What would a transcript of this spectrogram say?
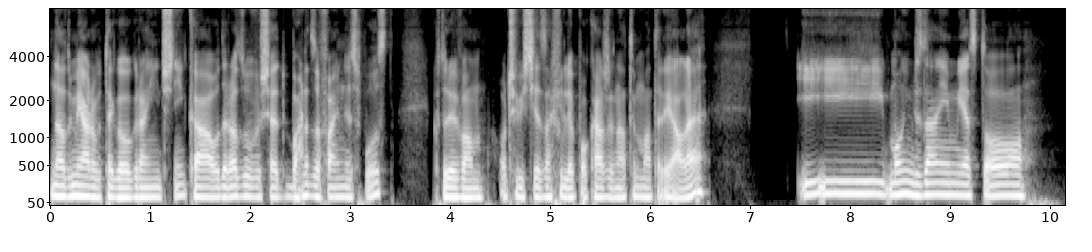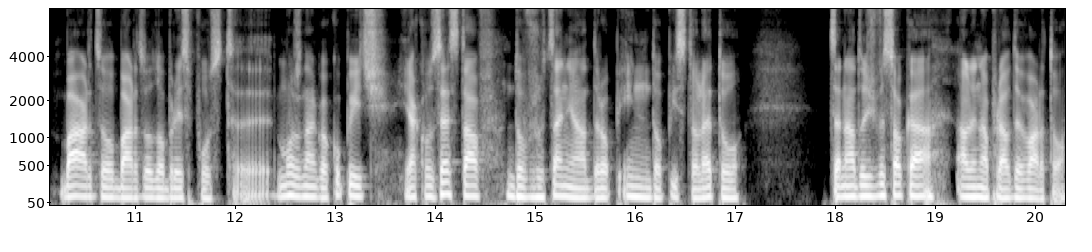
nadmiaru tego ogranicznika. Od razu wyszedł bardzo fajny spust, który Wam oczywiście za chwilę pokażę na tym materiale. I moim zdaniem jest to bardzo, bardzo dobry spust. E, można go kupić jako zestaw do wrzucenia drop-in do pistoletu Cena dość wysoka, ale naprawdę warto.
